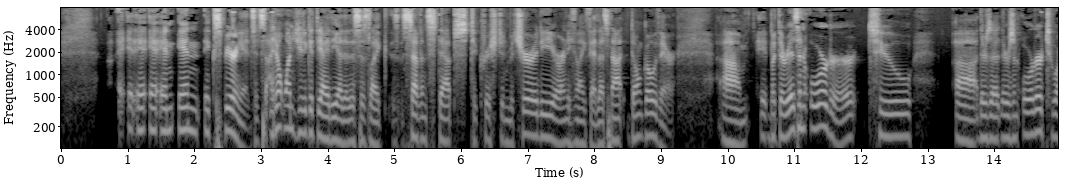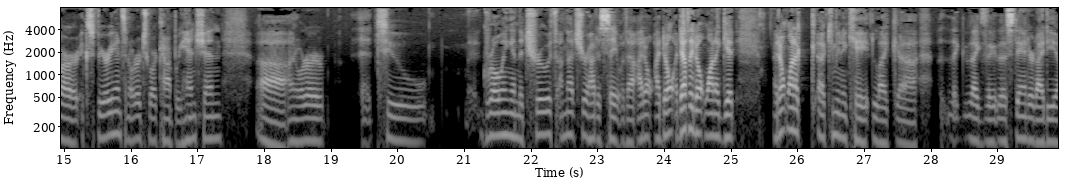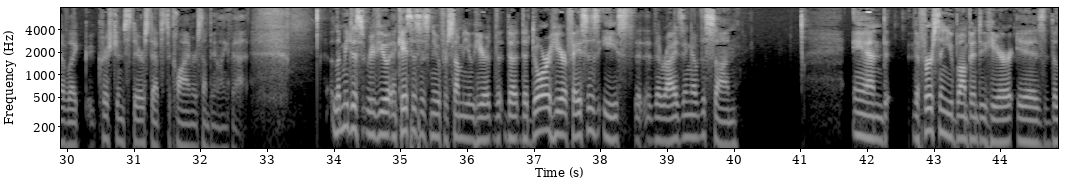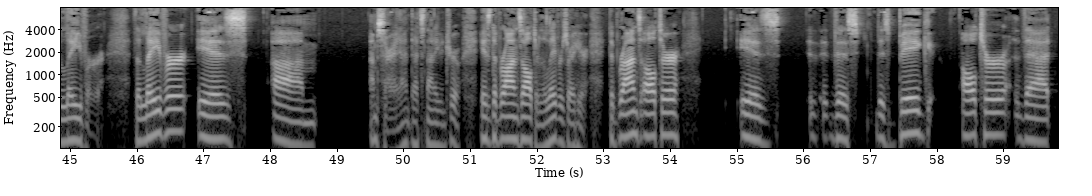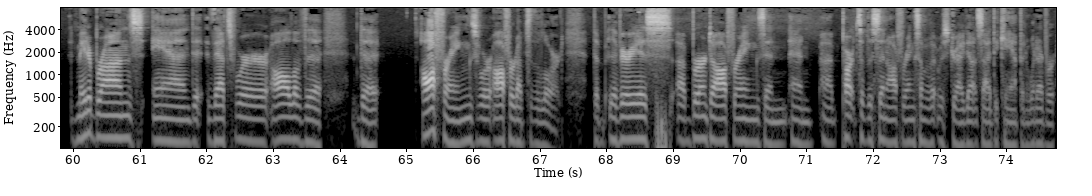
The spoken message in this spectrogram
in, in experience, it's, I don't want you to get the idea that this is like seven steps to Christian maturity or anything like that. That's not, don't go there. Um, it, but there is an order to, uh, there's a, there's an order to our experience, an order to our comprehension, uh, an order uh, to growing in the truth. I'm not sure how to say it without, I don't, I don't, I definitely don't want to get, I don't want to uh, communicate like uh, like like the, the standard idea of like Christian stair steps to climb or something like that. Let me just review in case this is new for some of you here. The the, the door here faces east, the, the rising of the sun, and the first thing you bump into here is the laver. The laver is um, I'm sorry, that's not even true. Is the bronze altar. The laver's right here. The bronze altar is this this big altar that made of bronze and that's where all of the the offerings were offered up to the Lord. The, the various uh, burnt offerings and and uh, parts of the sin offering. Some of it was dragged outside the camp and whatever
